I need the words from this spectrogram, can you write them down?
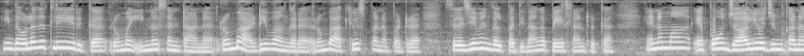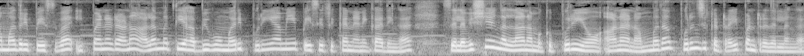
இந்த உலகத்துலேயே இருக்க ரொம்ப இன்னோசென்ட்டான ரொம்ப அடி வாங்குற ரொம்ப அக்யூஸ் பண்ணப்படுற சில ஜீவன்கள் பற்றி தாங்க பேசலான்னு இருக்கேன். என்னம்மா எப்போவும் ஜாலியோ ஜிம்கானா மாதிரி பேசுவேன் இப்போ என்னடானா அலமத்தி ஹபீபு மாதிரி புரியாமையே பேசிட்டு இருக்கேன்னு நினைக்காதீங்க. சில விஷயங்கள்லாம் நமக்கு புரியும். ஆனால் நம்ம தான் புரிஞ்சுக்க ட்ரை பண்ணுறது இல்லைங்க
